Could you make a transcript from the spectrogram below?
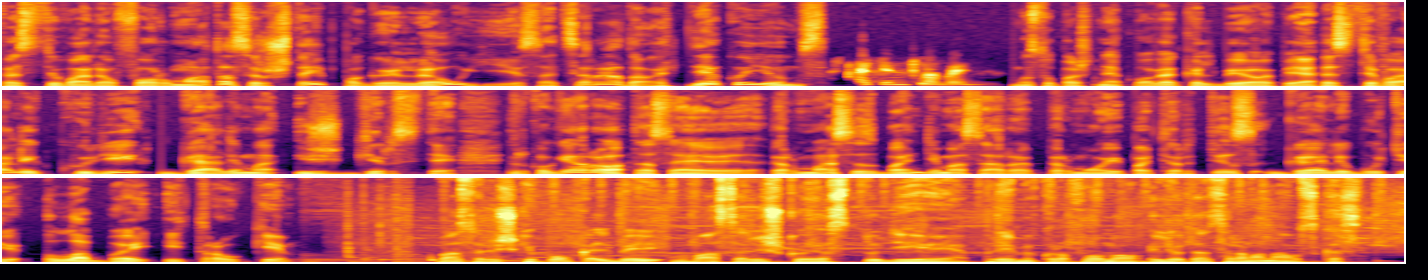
festivalio formatas ir štai pagaliau jis atsirado. Dėkui Jums. Ačiū Jums labai. Mūsų pašnekovė kalbėjo apie festivalį, kurį galima išgirsti. Ir ko gero, tas e, pirmasis bandymas ar pirmoji patirtis gali būti labai įtrauki. Vasariški pokalbiai vasariškoje studijoje. Prie mikrofono Liudas Ramanauskas.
